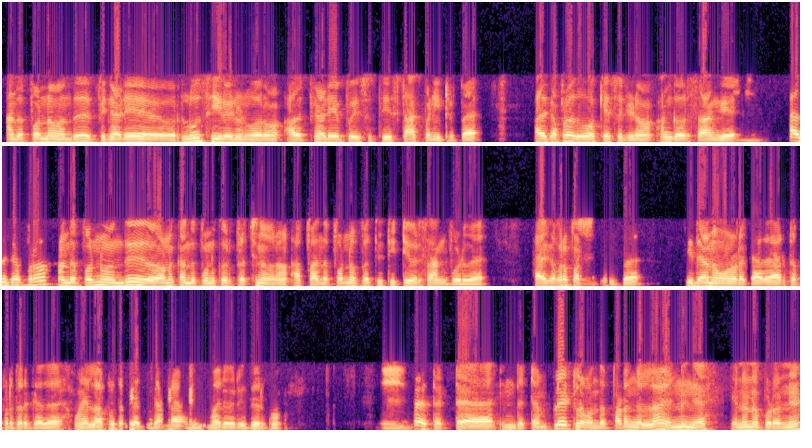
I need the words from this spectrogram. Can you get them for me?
அந்த பொண்ணை வந்து பின்னாடியே ஒரு லூஸ் ஹீரோயின் ஒன்று வரும். அது பின்னாடியே போய் சுத்தி ஸ்டாக் பண்ணிட்டு இருப்ப. அதுக்கப்புறம் அது ஓகே சொல்லிடும். அங்க ஒரு சாங்கு ம். அதுக்கப்புறம் அந்த பொண்ணு வந்து உனக்கு அந்த பொண்ணுக்கு ஒரு பிரச்சனை வரும். அப்ப அந்த பொண்ணை பத்தி திட்டி ஒரு சாங் போடுவ. அதுக்கப்புறம் படம் இருப்ப இதான உன்னோட கதை. அடுத்த படத்தோட கதை. உன் எல்லா படத்தையும் எடுத்துட்டாண்டா இந்த மாதிரி ஒரு இது இருக்கும். ம். கிட்டத்தட்ட இந்த டெம்ப்ளேட்ல வந்த படங்கள்லாம் என்னங்க? என்னென்ன படம்னு?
